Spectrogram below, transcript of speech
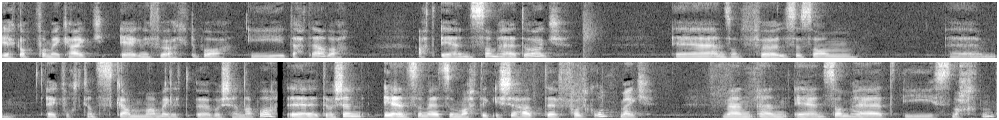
gikk opp for meg hva jeg egentlig følte på i dette her, da. At ensomhet òg er en sånn følelse som eh, jeg fort kan skamme meg litt over å kjenne på. Eh, det var ikke en ensomhet som at jeg ikke hadde folk rundt meg, men en ensomhet i smerten.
